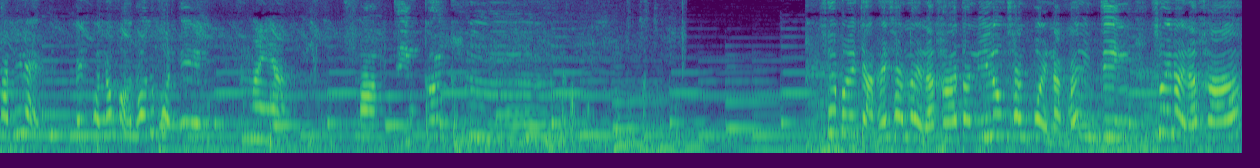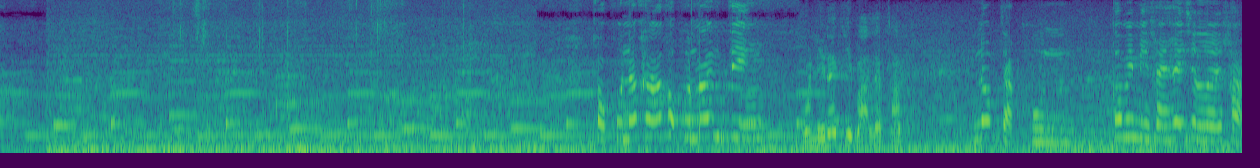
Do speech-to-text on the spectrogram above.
ฉันนี่แหละที่เป็นคนต้องขอโทษทุกคนเองทำไมอะ ความจริงก็คือ ช่วยบริจาคให้ฉันหน่อยนะคะ ตอนนี้ลูกฉันป่วยหนักมากจริง ๆ ช่วยหน่อยนะคะ ขอบคุณนะคะ ขอบคุณมากจริง วันนี้ได้กี่บาทแล้วครับ ๆ นอกจากคุณก็ไม่มีใครให้ฉันเลยค่ะ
